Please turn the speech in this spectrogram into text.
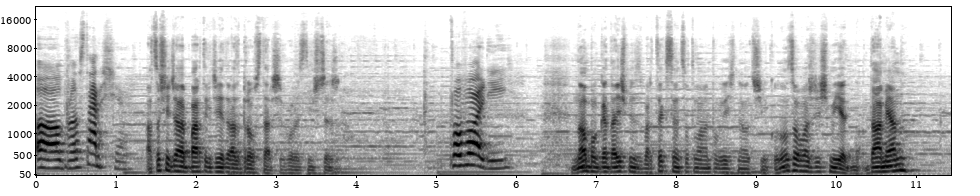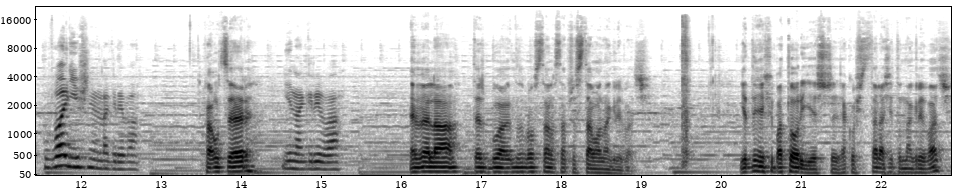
O, Brawl Starsie. A co się dzieje, Bartek, gdzie teraz Brawl Starszy, powiedz mi szczerze. Powoli. No, bo gadaliśmy z Barteksem, co tu mamy powiedzieć na odcinku. No, zauważyliśmy jedno. Damian, Powoli już nie nagrywa. VCR, Nie nagrywa. Ewela też była, no Brawl Starsa przestała nagrywać. Jedynie chyba Tori jeszcze jakoś stara się to nagrywać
